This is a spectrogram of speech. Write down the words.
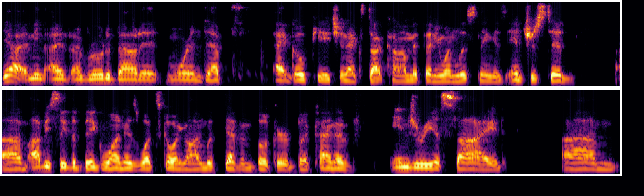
Yeah, I mean, I, I wrote about it more in depth at gophnx.com if anyone listening is interested. Um, obviously, the big one is what's going on with Devin Booker, but kind of injury aside, um,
